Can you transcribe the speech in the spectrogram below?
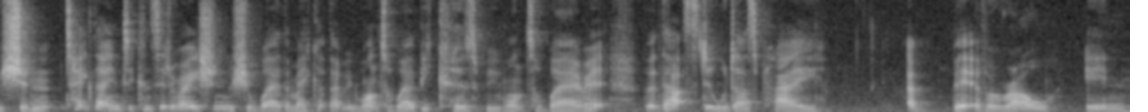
we shouldn't take that into consideration. We should wear the makeup that we want to wear because we want to wear it. But that still does play a bit of a role in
